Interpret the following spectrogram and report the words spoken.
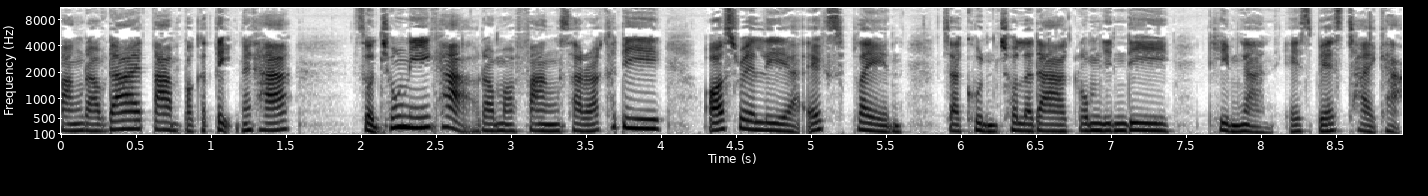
ฟังเราได้ตามปกตินะคะ ส่วนช่วงนี้ค่ะ เรามาฟังสารคดี Australia Explain จากคุณชลดากรมยินดี ทีมงาน s อ s ไทยค่ะ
